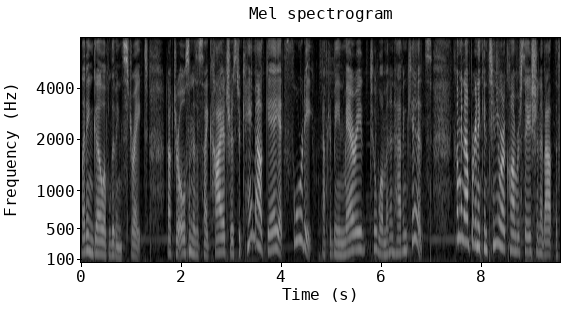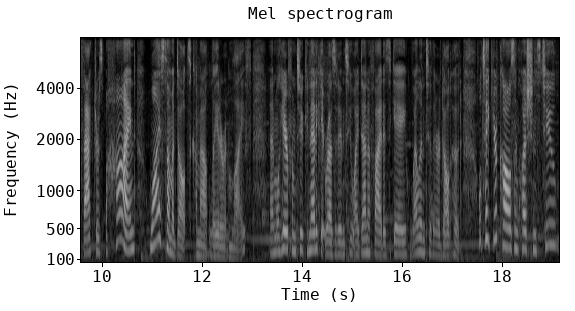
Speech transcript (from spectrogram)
Letting Go of Living Straight. Dr. Olson is a psychiatrist who came out gay at 40 after being married to a woman and having kids. Coming up, we're going to continue our conversation about the factors behind why some adults come out later in life. And we'll hear from two Connecticut residents who identified as gay well into their adulthood. We'll take your calls and questions too,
